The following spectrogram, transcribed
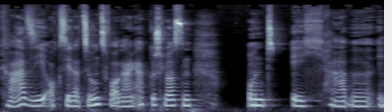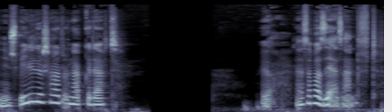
quasi Oxidationsvorgang abgeschlossen und ich habe in den Spiegel geschaut und habe gedacht, ja, das ist aber sehr sanft.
